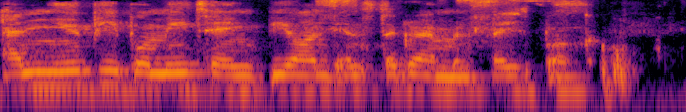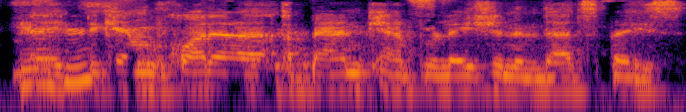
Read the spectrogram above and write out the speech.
and new people meeting beyond Instagram and Facebook, it mm-hmm. became quite a, a band camp relation in that space.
